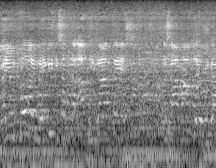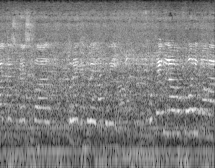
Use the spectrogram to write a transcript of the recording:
Ngayon po ay mahigit isang daang higantes kasama kayo Higantes Festival 2023. Kung pwede lamang po yung mga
